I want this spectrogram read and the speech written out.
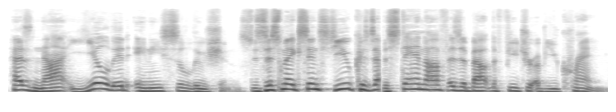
has not yielded any solutions. Does this make sense to you? Because the standoff is about the future of Ukraine.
